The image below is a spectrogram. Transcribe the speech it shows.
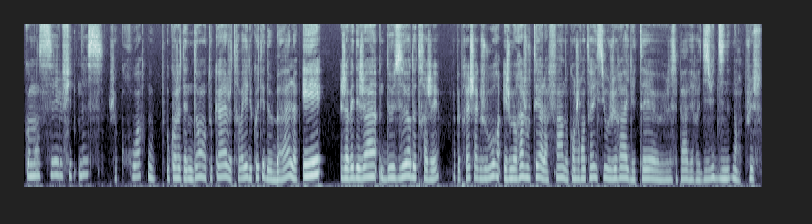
commencé le fitness, je crois, ou, quand j'étais dedans en tout cas, je travaillais du côté de Bâle, et j'avais déjà deux heures de trajet à peu près chaque jour et je me rajoutais à la fin donc quand je rentrais ici au Jura il était euh, je sais pas vers 18 19 non plus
